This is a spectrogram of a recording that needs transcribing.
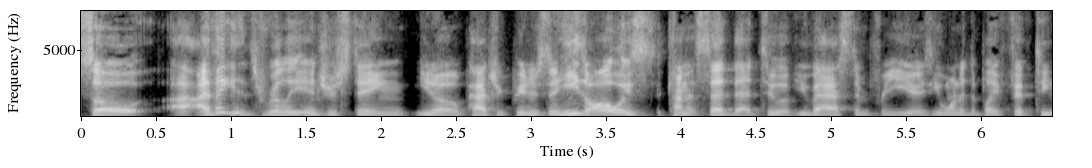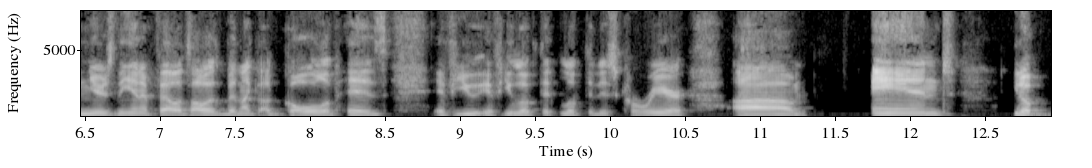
So I think it's really interesting. You know, Patrick Peterson, he's always kind of said that too. If you've asked him for years, he wanted to play 15 years in the NFL. It's always been like a goal of his. If you if you looked at looked at his career, um, and you know,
